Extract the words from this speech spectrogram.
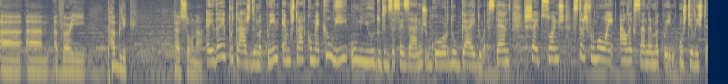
um, a very public persona. A ideia por trás de McQueen é mostrar como é que Lee, um miúdo de 16 anos, gordo, gay do West End, cheio de sonhos, se transformou em Alexander McQueen, um estilista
